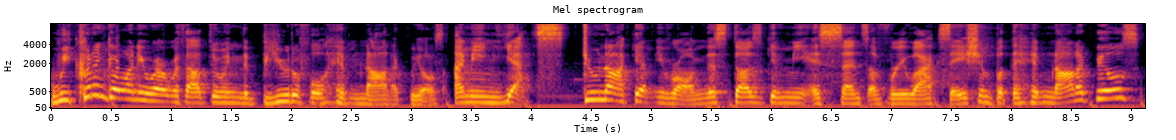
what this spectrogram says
We couldn't go anywhere without doing the beautiful hypnotic wheels. I mean, yes, do not get me wrong. This does give me a sense of relaxation, but the hypnotic wheels,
